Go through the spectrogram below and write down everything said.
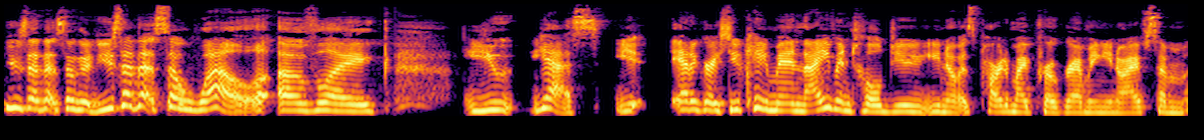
you said that so good. You said that so well of like, you, yes, you, Anna Grace, you came in. I even told you, you know, as part of my programming, you know, I have some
